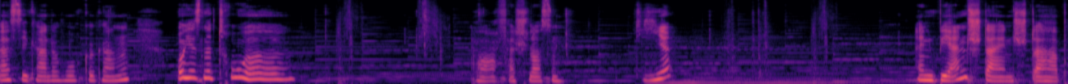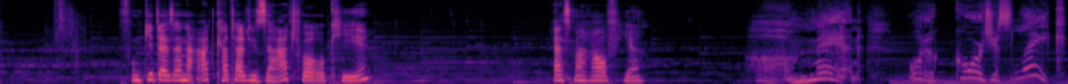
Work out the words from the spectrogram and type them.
Da ist sie gerade hochgegangen. Oh, hier ist eine Truhe. Oh, verschlossen. Die hier? Ein Bernsteinstab. Fungiert als eine Art Katalysator, okay. Erstmal rauf hier. Oh man, what a gorgeous lake!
